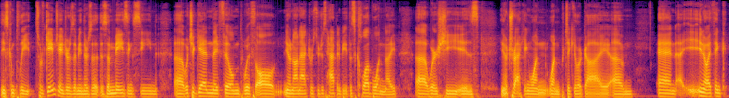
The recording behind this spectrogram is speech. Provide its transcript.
these complete sort of game changers. I mean, there's a this amazing scene, uh, which again they filmed with all you know non actors who just happened to be at this club one night, uh, where she is you know tracking one one particular guy. Um, and uh, you know, I think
